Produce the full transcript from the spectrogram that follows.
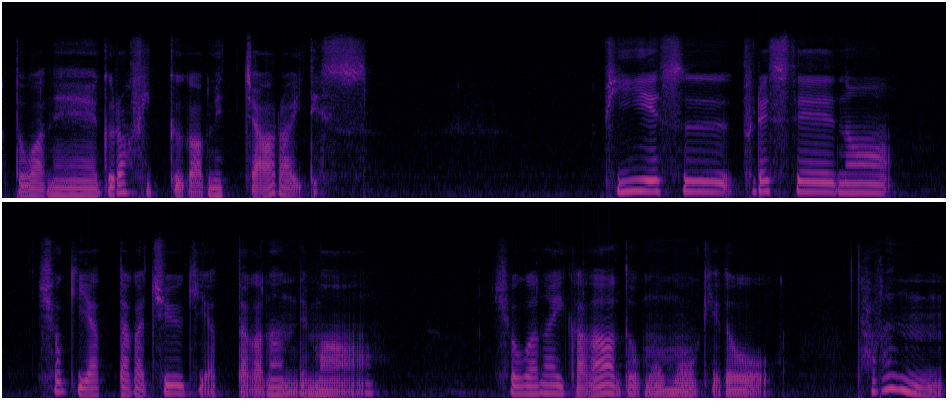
あとはねグラフィックがめっちゃ荒いです。PS プレステの初期やったが中期やったがなんでまあしょうがないかなとも思うけど多分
